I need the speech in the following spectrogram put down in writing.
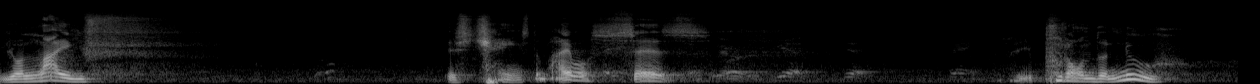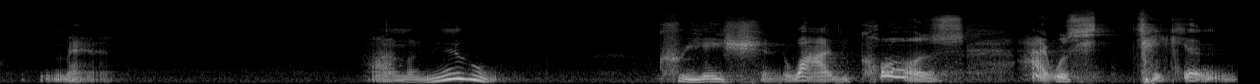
your life is changed. The Bible says you put on the new man. I'm a new creation. Why? Because I was taken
